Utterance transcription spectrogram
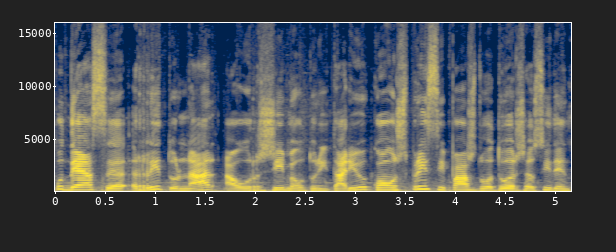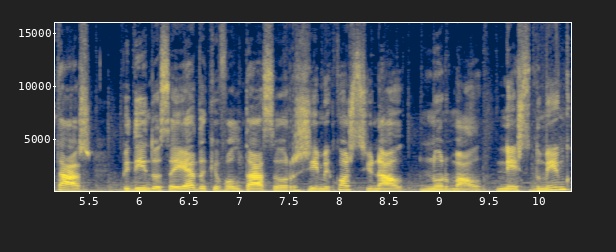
pudesse retornar ao regime autoritário com os principais doadores ocidentais, pedindo a Saed que voltasse ao regime constitucional normal. Neste domingo,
